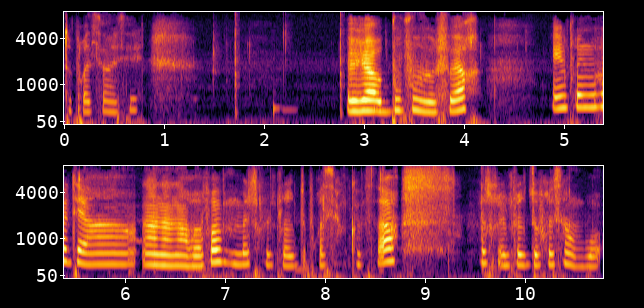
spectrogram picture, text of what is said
de pression ici. Déjà, pouvez le faire. Et une plaque de pression. Non, non, non, on va pas mettre une plaque de pression comme ça. Mettre une plaque de pression en bois.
